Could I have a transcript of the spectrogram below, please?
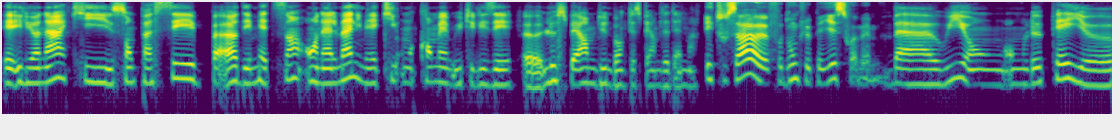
et il y en a qui sont passés par des médecins en Allemagne mais qui ont quand même utilisé euh, le sperme d'une banque de sperme de Danemark. Et tout ça, il euh, faut donc le payer soi-même. Bah oui, on, le paye. Euh,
